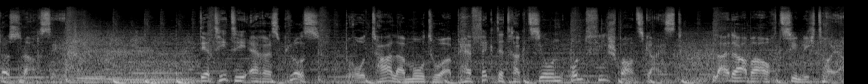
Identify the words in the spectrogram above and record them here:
das Nachsehen. Der TT RS Plus, brutaler Motor, perfekte Traktion und viel Sportsgeist. Leider aber auch ziemlich teuer.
